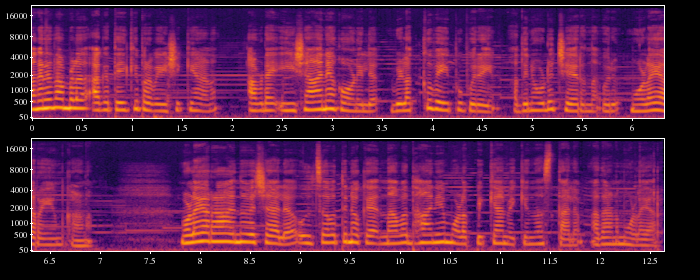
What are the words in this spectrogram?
അങ്ങനെ നമ്മൾ അകത്തേക്ക് പ്രവേശിക്കുകയാണ്. അവിടെ ഈശാന കോണിൽ വിളക്ക് വെയ്പ്പ് പുരയും അതിനോട് ചേർന്ന് ഒരു മുളയറയും കാണാം. മുളയറ എന്ന് വെച്ചാൽ ഉത്സവത്തിനൊക്കെ നവധാന്യം മുളപ്പിക്കാൻ വെക്കുന്ന സ്ഥലം. അതാണ് മുളയർ.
